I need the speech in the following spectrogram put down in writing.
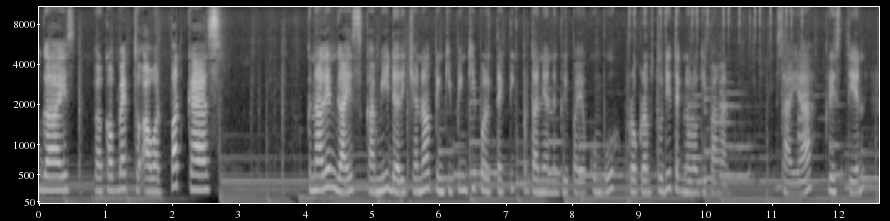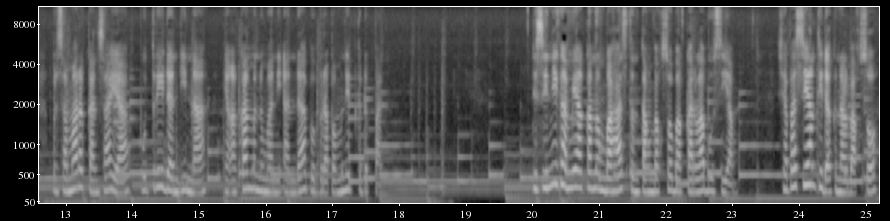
guys, welcome back to our podcast. Kenalin guys, kami dari channel Pinky Pinky Politeknik Pertanian Negeri Payakumbuh, program studi teknologi pangan. Saya, Christine, bersama rekan saya, Putri dan Dina, yang akan menemani Anda beberapa menit ke depan. Di sini kami akan membahas tentang bakso bakar labu siam. Siapa sih yang tidak kenal bakso?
